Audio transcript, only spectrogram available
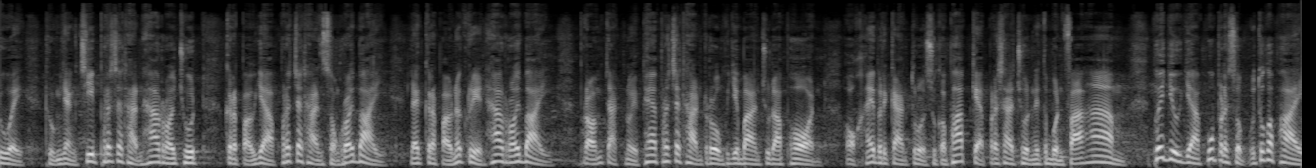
ด้วยถุงยางชีพพระราชทาน 500 ชุด กระเป๋ายาพระราชทาน 200 ใบ และกระเป๋านักเรียน 500 ใบ พร้อมจากหน่วยแพทย์พระราชทานโรงพยาบาลจุฬาภรณ์ออกให้บริการตรวจสุขภาพแก่ประชาชนในตำบลฟ้าห้าม เพื่อเยียวยาผู้ประสบอุทกภัย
